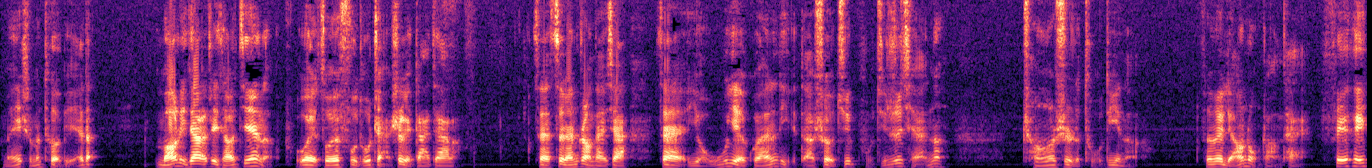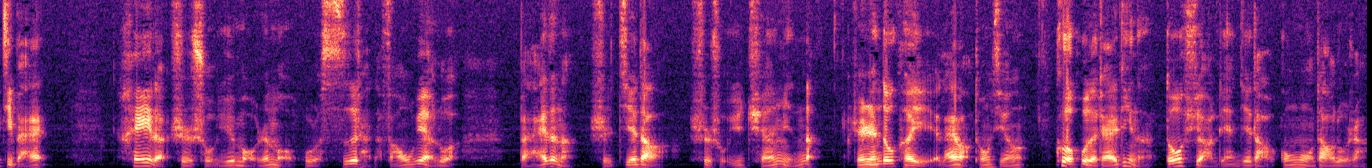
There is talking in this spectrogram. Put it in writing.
没什么特别的。毛利家的这条街呢，我也作为附图展示给大家了。在自然状态下，在有物业管理的社区普及之前呢，城市的土地呢，分为两种状态：非黑即白。黑的是属于某人某户私产的房屋院落，白的呢是街道，是属于全民的。人人都可以来往通行，客户的宅地呢都需要连接到公共道路上，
